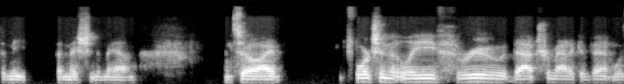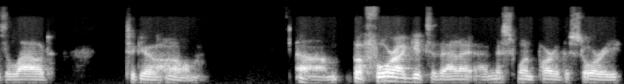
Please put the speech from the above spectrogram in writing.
to meet the mission demand." And so I, fortunately, through that traumatic event, was allowed to go home. Um, before I get to that, I, I missed one part of the story.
